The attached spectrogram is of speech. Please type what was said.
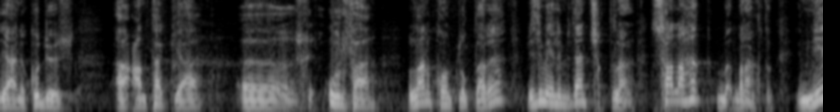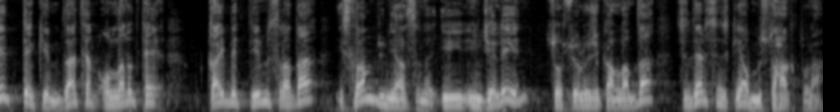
yani Kudüs, e, Antakya, e, Urfa bunların kontlukları bizim elimizden çıktılar. Salah'ı bıraktık. Nitekim zaten onları te, kaybettiğimiz sırada İslam dünyasını inceleyin sosyolojik anlamda siz dersiniz ki ya müstahak buna.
